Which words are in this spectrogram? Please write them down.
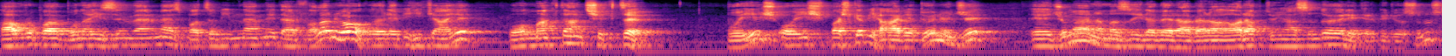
Avrupa buna izin vermez, Batı bilmem ne der falan yok. Öyle bir hikaye olmaktan çıktı bu iş. O iş başka bir hale dönünce E, Cuma namazıyla beraber Arap dünyasında öyledir biliyorsunuz.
